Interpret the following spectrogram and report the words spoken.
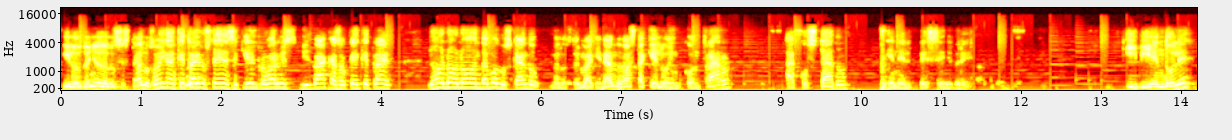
Y los dueños de los establos, oigan, ¿qué traen ustedes? ¿Se quieren robar mis, mis vacas o qué? ¿Qué traen? No, no, no, andamos buscando. Me lo estoy imaginando, hasta que lo encontraron acostado en el pesebre. Y viéndole,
